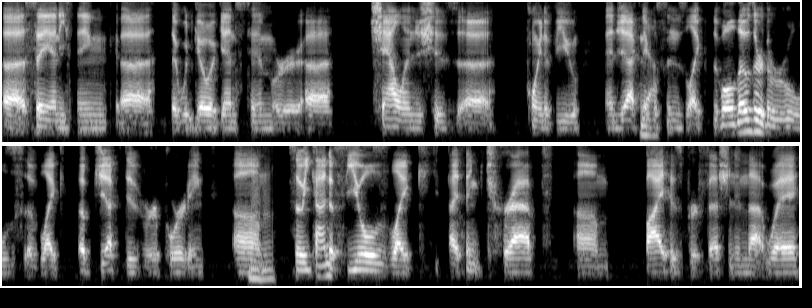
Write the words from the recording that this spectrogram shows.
uh, say anything uh, that would go against him or uh, challenge his uh, point of view. And Jack Yeah. Nicholson's like, well, those are the rules of like objective reporting. Um, Mhm. So he kind of feels like, I think, trapped um, by his profession in that way.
